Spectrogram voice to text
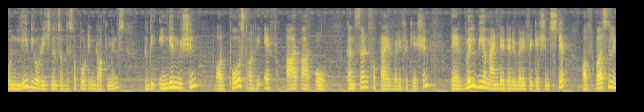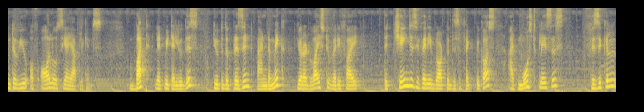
only the originals of the supporting documents to the Indian Mission or Post or the FRRO concerned for prior verification. There will be a mandatory verification step of personal interview of all OCI applicants. But let me tell you this due to the present pandemic, you're advised to verify the changes if any brought to this effect because at most places physical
